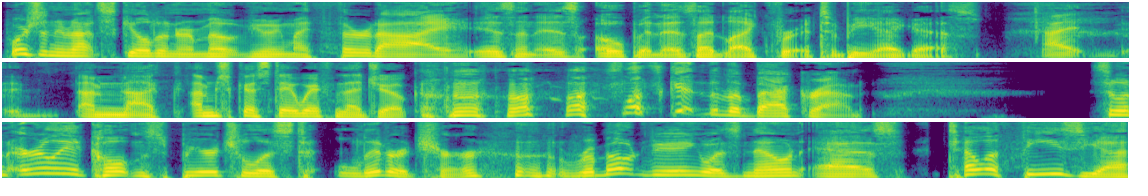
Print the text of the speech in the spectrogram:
fortunately not skilled in remote viewing, my third eye isn't as open as I'd like for it to be, I guess. I, I'm not. I'm just gonna stay away from that joke. Let's get into the background. So in early occult and spiritualist literature, remote viewing was known as telesthesia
